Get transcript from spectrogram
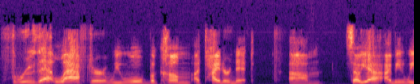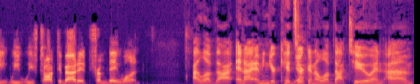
through that laughter, we will become a tighter knit. Um, so yeah, I mean, we we we've talked about it from day one. I love that. And I, I mean, your kids yeah. are going to love that too. And um,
